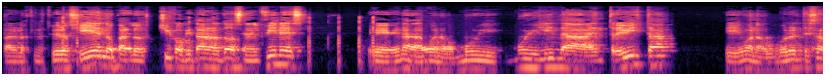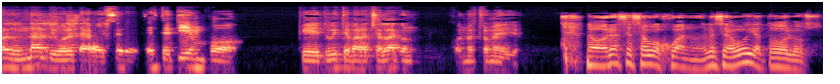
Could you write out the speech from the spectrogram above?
para los que nos estuvieron siguiendo, para los chicos que estaban todos en el Fines, eh, nada, bueno, muy, muy linda entrevista. Y bueno, volverte a ser redundante y volverte a agradecer este tiempo que tuviste para charlar con, con nuestro medio. No, gracias a vos, Juan, gracias a vos y a todos los,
